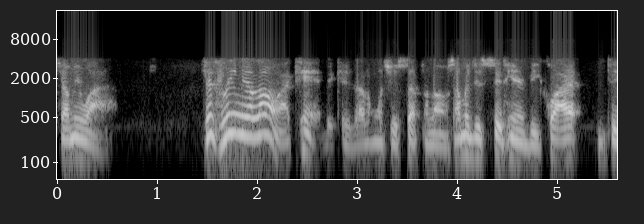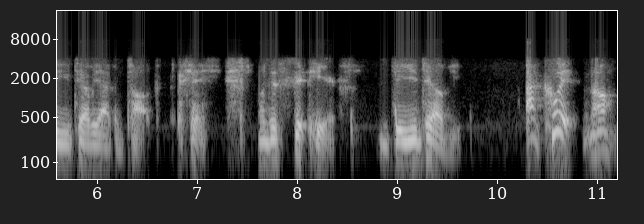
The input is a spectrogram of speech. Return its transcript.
Tell me why. Just leave me alone. I can't because I don't want you to suffer alone. So I'm gonna just sit here and be quiet until you tell me I can talk. Okay. I'm gonna just sit here until you tell me. I quit. No,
